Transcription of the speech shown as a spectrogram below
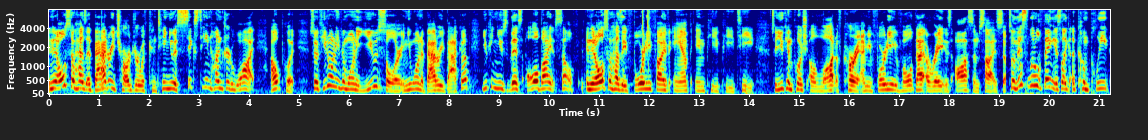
And it also has a battery charger with continuous 1600 watt output. So if you don't even want to use solar and you want a battery backup, you can use this all by itself. And it also has a 45 amp MPPT. So you can push a lot of current. I mean, 48 volt, that array is awesome size. So, so this little thing is like a complete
